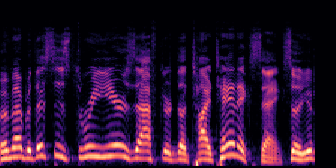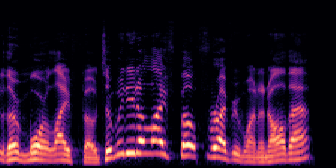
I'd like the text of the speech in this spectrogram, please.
remember, this is three years after the Titanic sank. So, you know, there are more lifeboats. And we need a lifeboat for everyone and all that.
